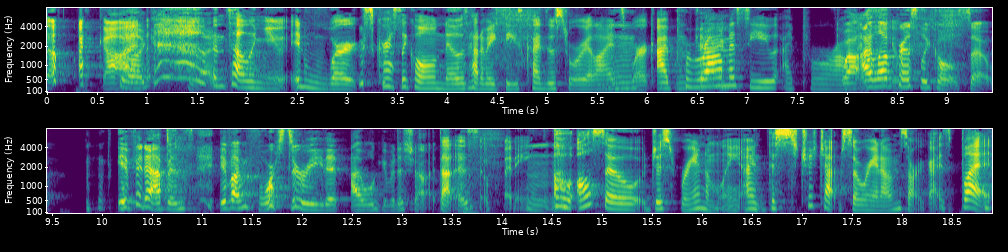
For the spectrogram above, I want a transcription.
Oh my god. Like, I'm telling you, it works. Kresley Cole knows how to make these kinds of storylines mm-hmm. work. I promise you. I promise. Well, I love you. Kresley Cole, so if it happens, if I'm forced to read it, I will give it a shot. That is so funny. Mm-hmm. Oh, also, just randomly, I this chit chat so random. I'm sorry, guys, but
